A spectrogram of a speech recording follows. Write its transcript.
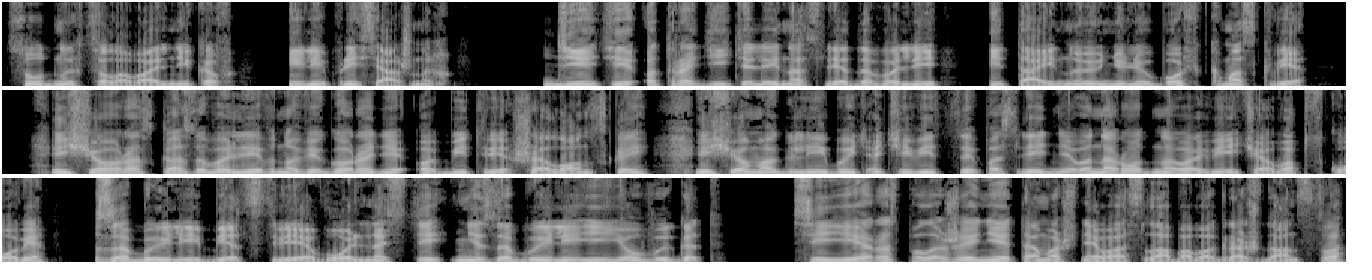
судных целовальников или присяжных. Дети от родителей наследовали и тайную нелюбовь к Москве. Еще рассказывали в Новигороде о битве Шелонской, еще могли быть очевидцы последнего народного веча в Пскове, забыли бедствие вольности, не забыли ее выгод. Сие расположение тамошнего слабого гражданства,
